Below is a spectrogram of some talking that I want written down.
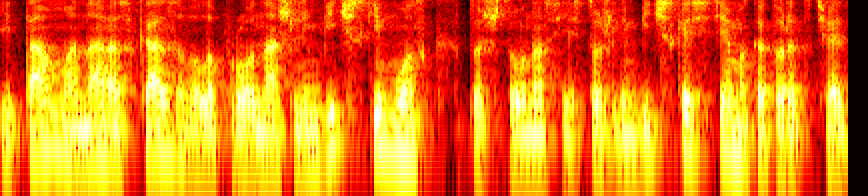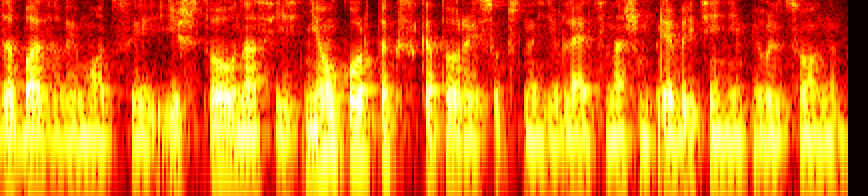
И там она рассказывала про наш лимбический мозг, то, что у нас есть тоже лимбическая система, которая отвечает за базовые эмоции, и что у нас есть неокортекс, который, собственно, является нашим приобретением эволюционным.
